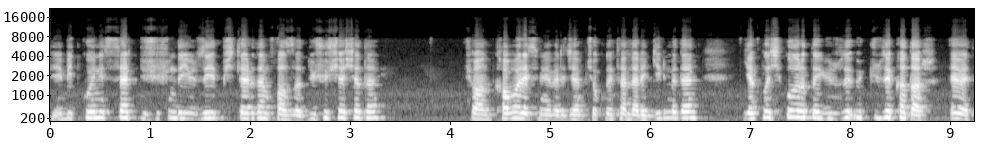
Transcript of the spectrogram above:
Bitcoin'in sert düşüşünde %70'lerden fazla düşüş yaşadı. Şu an kava resmini vereceğim çok detaylara girmeden. Yaklaşık olarak da %300'e kadar evet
